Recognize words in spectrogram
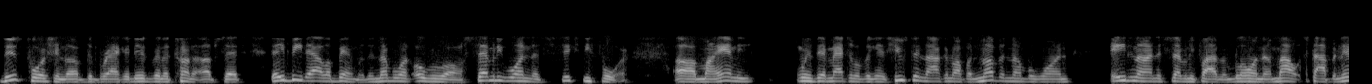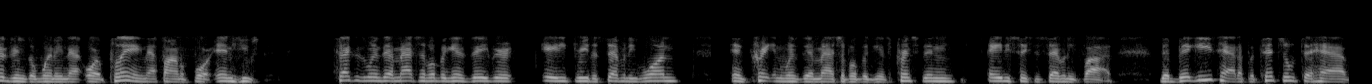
this portion of the bracket. There's been a ton of upsets. They beat Alabama, the number one overall, 71 to 64. Uh, Miami wins their matchup up against Houston, knocking off another number one, 89 to 75, and blowing them out, stopping their dreams of winning that or playing that Final Four in Houston. Texas wins their matchup up against Xavier, 83 to 71, and Creighton wins their matchup up against Princeton, 86 to 75. The Big East had a potential to have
